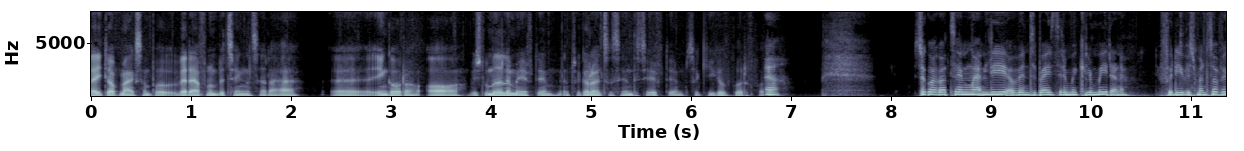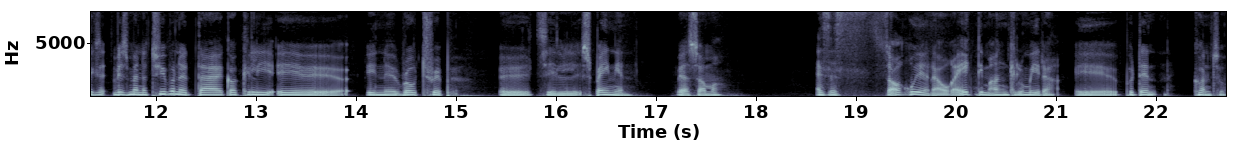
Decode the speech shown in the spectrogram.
rigtig opmærksom på, hvad det er for nogle betingelser, der er øh, indgår der, og hvis du er medlem af FDM, så kan du altid sende det til FDM, så kigger vi på det for dig. Ja. Så kunne jeg godt tænke mig lige at vende tilbage til det med kilometerne. Fordi hvis man så fik, hvis man er typerne, der godt kan lide øh, en øh, roadtrip øh, til Spanien hver sommer, altså så ryger der jo rigtig mange kilometer øh, på den konto.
